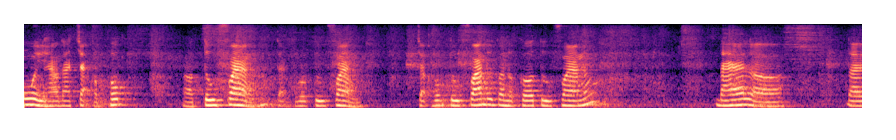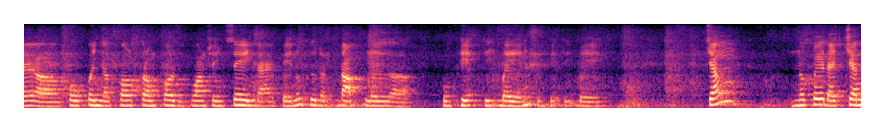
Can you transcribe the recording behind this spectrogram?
មួយហៅថាចក្រភពទូហ្វានចក្រភពទូហ្វានចក្រភពទូហ្វានឬក៏នគរទូហ្វានហ្នឹងដែលដែលពោពេញដល់កលក្រុមកុលសម្ព័ន្ធផ្សេងផ្សេងដែលពេលនោះគឺដណ្ដប់លើភូមិភាគទី3ណាភូមិភាគទី3អញ្ចឹងនៅពេលដែលចិន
